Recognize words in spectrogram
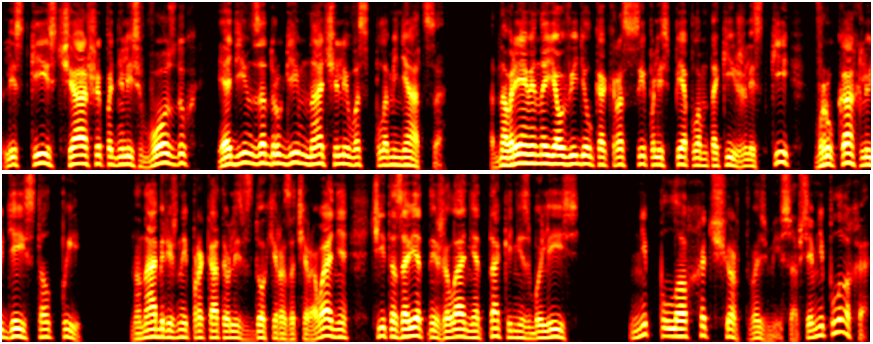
Листки из чаши поднялись в воздух и один за другим начали воспламеняться. Одновременно я увидел, как рассыпались пеплом такие же листки в руках людей из толпы. На набережной прокатывались вздохи разочарования, чьи-то заветные желания так и не сбылись. Неплохо, черт возьми, совсем неплохо.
